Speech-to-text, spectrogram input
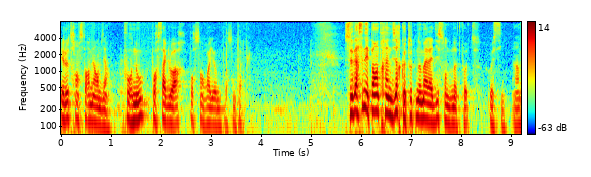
et le transformer en bien pour nous, pour sa gloire, pour son royaume, pour son peuple. Ce verset n'est pas en train de dire que toutes nos maladies sont de notre faute aussi. Hein.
